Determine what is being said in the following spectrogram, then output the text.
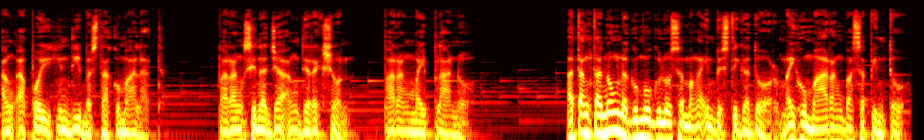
Ang apoy hindi basta kumalat. Parang sinadya ang direksyon, parang may plano. At ang tanong na gumugulo sa mga investigador, may humarang ba sa pinto?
